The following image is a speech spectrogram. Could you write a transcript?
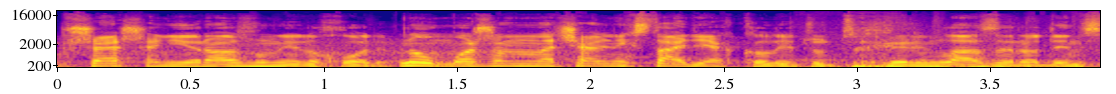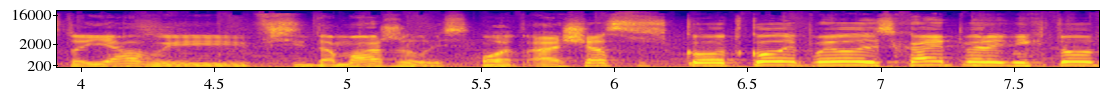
взагалі ще ні разу не доходив. Ну, може на начальних стадіях, коли тут Грінлазер один стояв і всі дамажились. От, а зараз, от коли появились хайпери, ніхто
